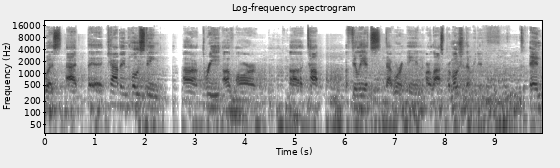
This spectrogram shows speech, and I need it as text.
was at the cabin hosting uh, three of our uh, top affiliates that were in our last promotion that we did. And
